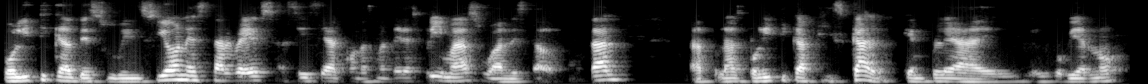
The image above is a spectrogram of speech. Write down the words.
políticas de subvenciones tal vez, así sea con las materias primas o al Estado como tal, la, política fiscal que emplea el, gobierno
